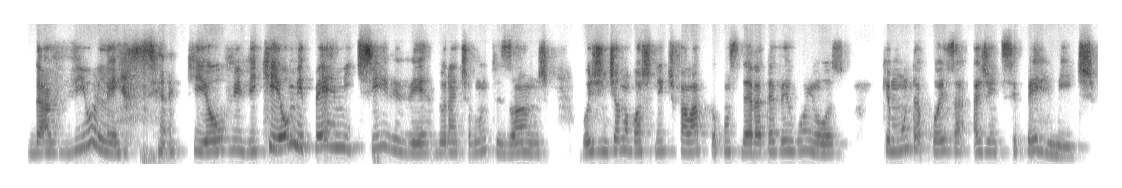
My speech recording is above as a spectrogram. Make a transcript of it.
da violência que eu vivi, que eu me permiti viver durante muitos anos, hoje em dia eu não gosto nem de falar porque eu considero até vergonhoso, porque muita coisa a gente se permite.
